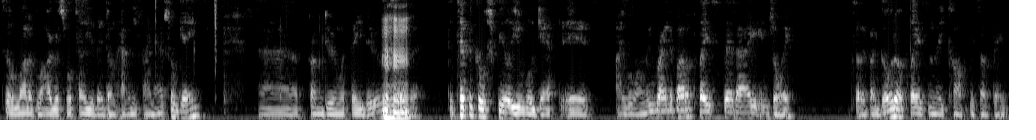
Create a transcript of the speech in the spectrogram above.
so a lot of bloggers will tell you they don't have any financial gain uh, from doing what they do. So Mhm. the, the typical spiel you will get is, "I will only write about a place that I enjoy." So if I go to a place and they comp me something,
